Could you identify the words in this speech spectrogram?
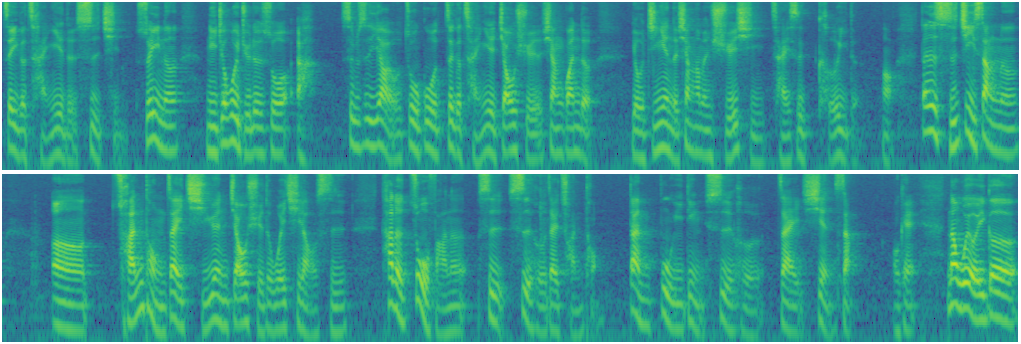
这个产业的事情，所以呢，你就会觉得说啊，是不是要有做过这个产业教学相关的有经验的，向他们学习才是可以的啊？但是实际上呢，呃，传统在棋院教学的围棋老师，他的做法呢是适合在传统。但不一定适合在线上，OK？那我有一个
